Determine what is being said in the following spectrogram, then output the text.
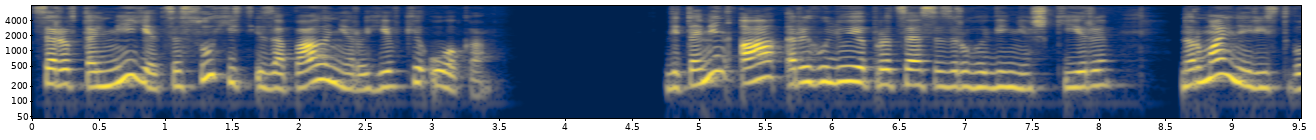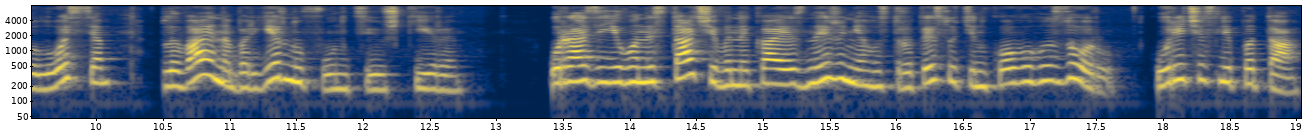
Ксерофтальмія – це сухість і запалення рогівки ока. Вітамін А регулює процеси зроговіння шкіри, нормальний ріст волосся, впливає на бар'єрну функцію шкіри. У разі його нестачі виникає зниження гостроти сутінкового зору, куряча сліпота.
